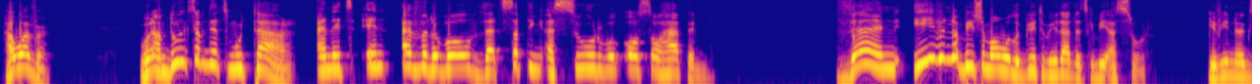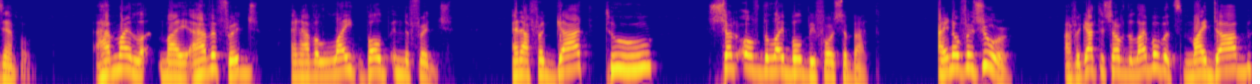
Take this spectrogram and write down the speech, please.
However, when I'm doing something that's mutar and it's inevitable that something asur will also happen, then even Rabbi Shimon will agree to be that that's going to be asur. Give you an example. I have my my I have a fridge and I have a light bulb in the fridge and I forgot to shut off the light bulb before Shabbat. I know for sure. I forgot to shut off the light bulb. It's my job,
